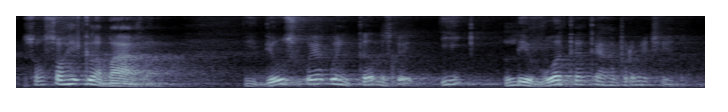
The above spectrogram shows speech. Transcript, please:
o pessoal só reclamava. E Deus foi aguentando as coisas e levou até a terra prometida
